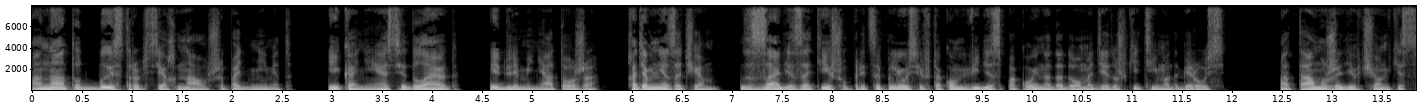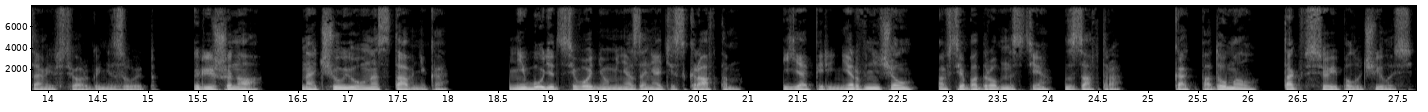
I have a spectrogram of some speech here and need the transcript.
Она тут быстро всех на уши поднимет. И коней оседлают, и для меня тоже. Хотя мне зачем? Сзади затишу прицеплюсь и в таком виде спокойно до дома дедушки Тима доберусь. А там уже девчонки сами все организуют. Решено. Ночую у наставника. Не будет сегодня у меня занятий с крафтом. Я перенервничал, а все подробности завтра. Как подумал, так все и получилось.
